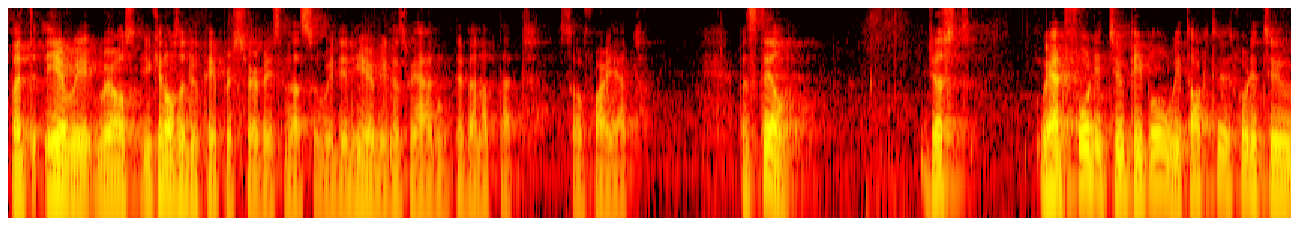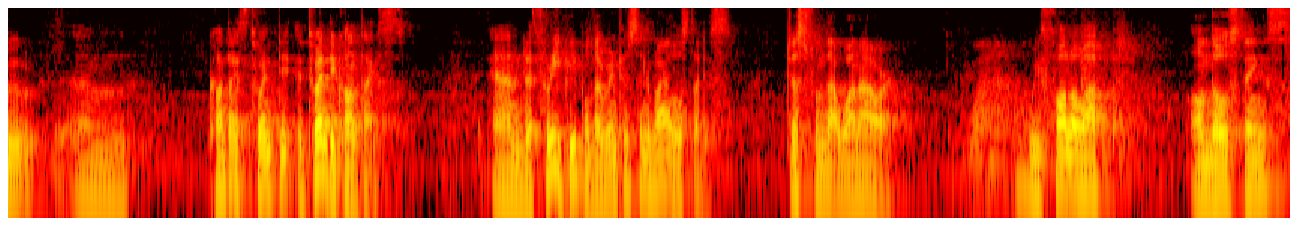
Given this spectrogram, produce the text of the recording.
But here we, we're also, you can also do paper surveys, and that's what we did here because we haven't developed that so far yet. But still, just we had 42 people we talked to, 42 um, contacts, 20, uh, 20 contacts, and uh, three people that were interested in Bible studies, just from that one hour Wow. we follow up on those things.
